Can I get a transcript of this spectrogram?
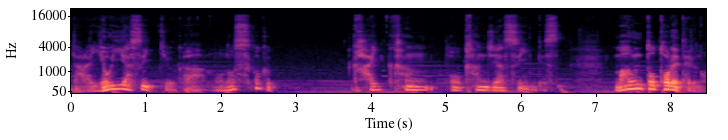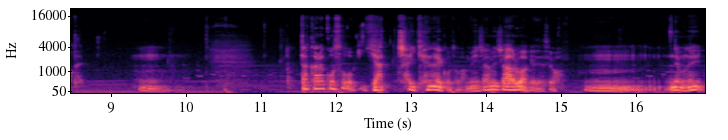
だから酔いやすいっていうかものすごく快感を感じやすいんです。マウント取れてるので。うん。だからこそやっちゃいけないことがめちゃめちゃあるわけですよ。うん。でもね一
